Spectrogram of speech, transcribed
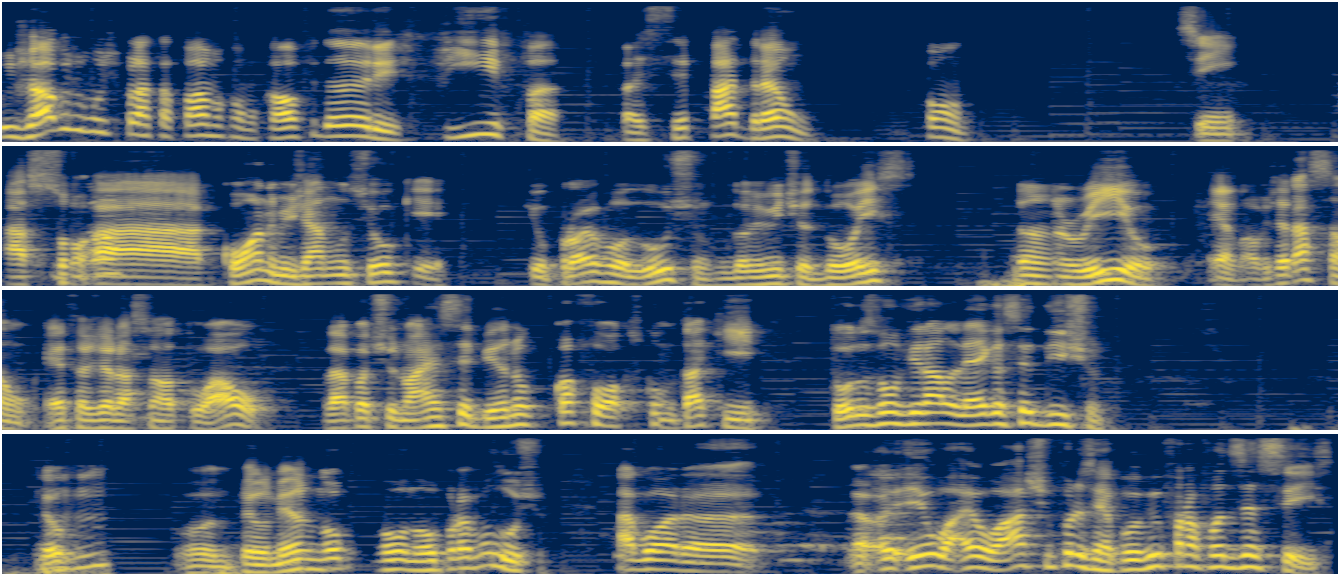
Os jogos multiplataforma, como Call of Duty, FIFA, vai ser padrão. Ponto. Sim. A, so a Konami já anunciou o quê? Que o Pro Evolution 2022 Unreal é nova geração. Essa geração atual vai continuar recebendo com a Fox, como tá aqui. Todos vão virar Legacy Edition. Uhum. Pelo menos no, no, no, Pro Evolution. Agora, eu, eu acho, por exemplo, eu vi o Final Fantasy XVI.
